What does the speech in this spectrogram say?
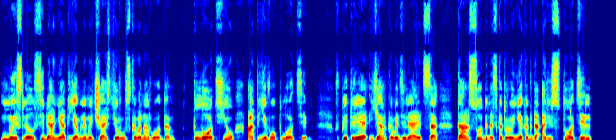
мыслил себя неотъемлемой частью русского народа, плотью от его плоти. В Петре ярко выделяется та особенность, которую некогда Аристотель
